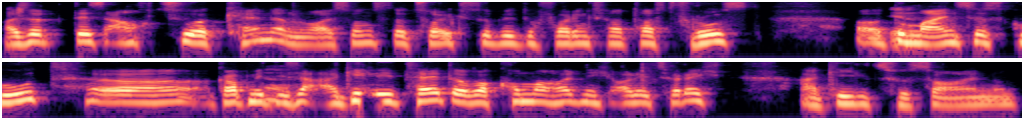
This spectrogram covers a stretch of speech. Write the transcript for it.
Also das auch zu erkennen, weil sonst erzeugst du, wie du vorhin gesagt hast, Frust. Äh, du ja. meinst es gut, äh, gerade mit ja. dieser Agilität, aber kommen halt nicht alle zurecht, agil zu sein. Und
